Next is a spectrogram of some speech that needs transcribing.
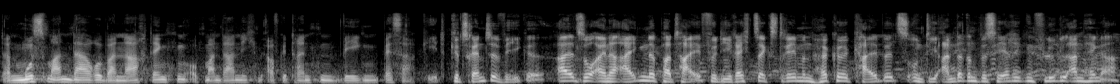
dann muss man darüber nachdenken, ob man da nicht auf getrennten Wegen besser geht. Getrennte Wege? Also eine eigene Partei für die rechtsextremen Höcke, Kalbitz und die anderen bisherigen Flügelanhänger?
